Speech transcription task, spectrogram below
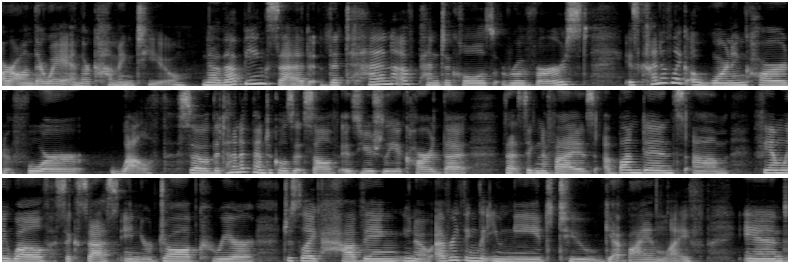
are on their way and they're coming to you. Now, that being said, the 10 of Pentacles reversed is kind of like a warning card for wealth. So the Ten of Pentacles itself is usually a card that that signifies abundance, um, family wealth, success in your job, career, just like having you know everything that you need to get by in life. And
